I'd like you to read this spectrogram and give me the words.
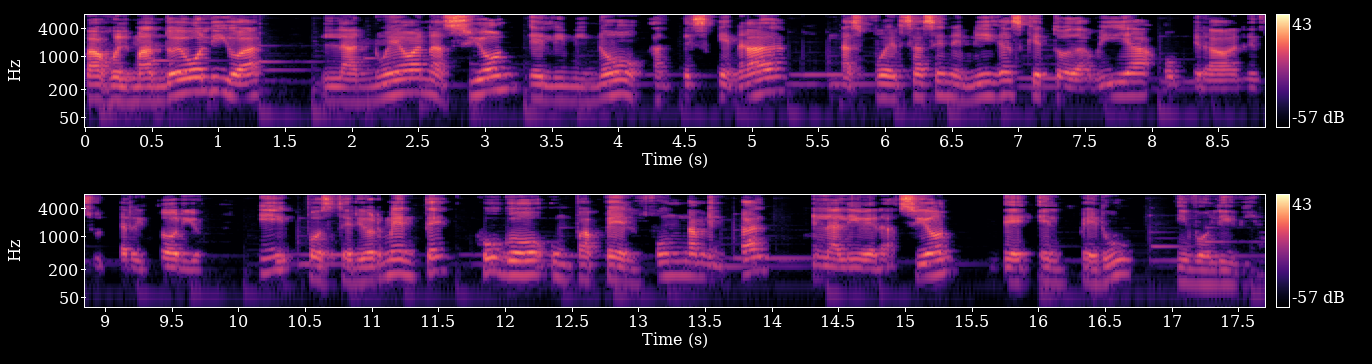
Bajo el mando de Bolívar, la nueva nación eliminó antes que nada las fuerzas enemigas que todavía operaban en su territorio y posteriormente jugó un papel fundamental en la liberación de el Perú y Bolivia.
